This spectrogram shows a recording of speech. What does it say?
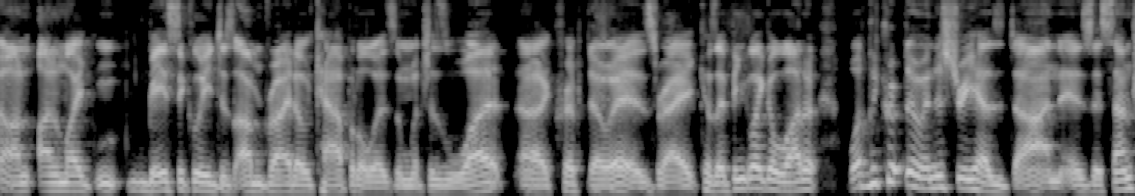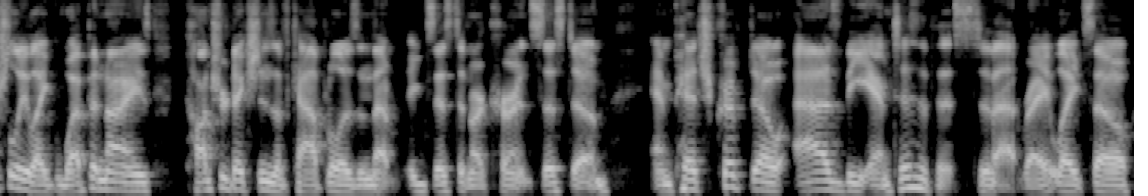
on, on like basically just unbridled capitalism, which is what uh, crypto is, right? Because I think like a lot of what the crypto industry has done is essentially like weaponize contradictions of capitalism that exist in our current system and pitch crypto as the antithesis to that, right? Like, so,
